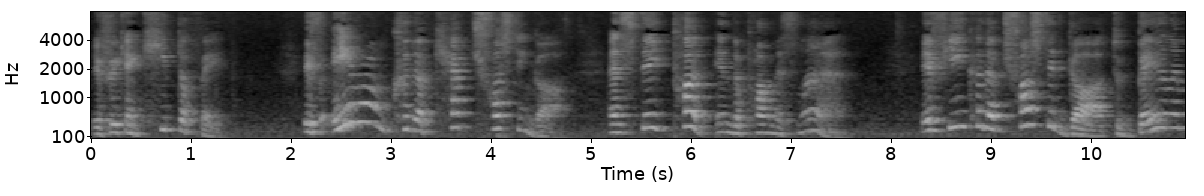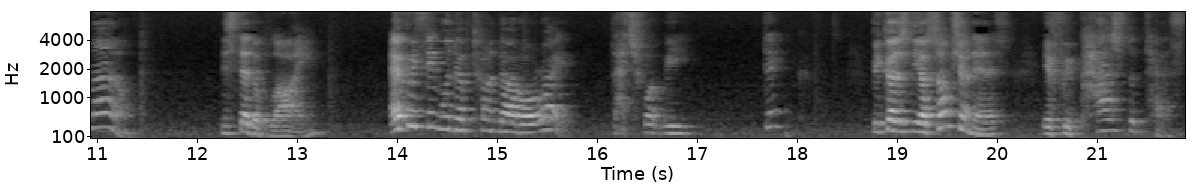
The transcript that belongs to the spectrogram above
If we can keep the faith. If Abram could have kept trusting God and stayed put in the promised land, if he could have trusted God to bail him out instead of lying, everything would have turned out all right. That's what we think. Because the assumption is if we pass the test,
